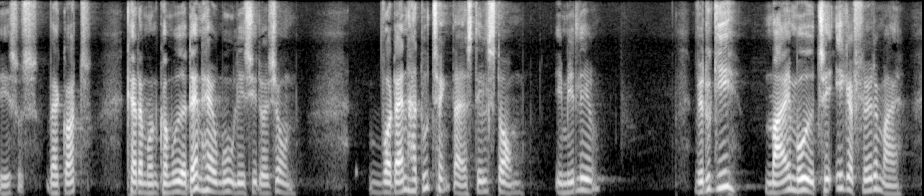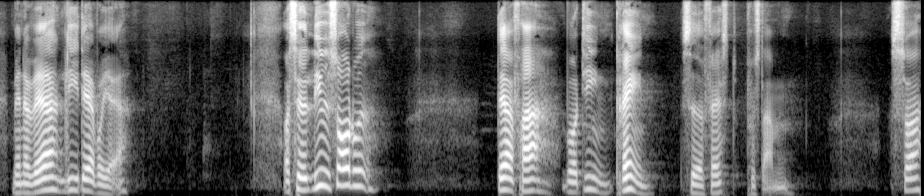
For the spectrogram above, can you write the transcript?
Jesus, hvad godt kan der måske komme ud af den her umulige situation? Hvordan har du tænkt dig at stille stormen i mit liv? Vil du give mig mod til ikke at flytte mig, men at være lige der, hvor jeg er? Og ser livet sort ud, derfra, hvor din gren sidder fast på stammen, så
